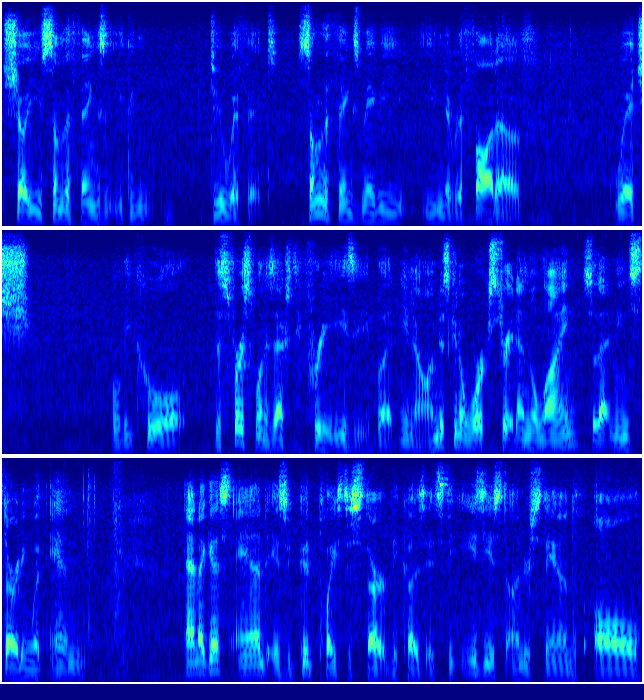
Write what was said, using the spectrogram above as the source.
show you some of the things that you can do with it. Some of the things maybe you never thought of, which will be cool. This first one is actually pretty easy, but you know, I'm just going to work straight down the line. So that means starting with and. And I guess and is a good place to start because it's the easiest to understand of all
